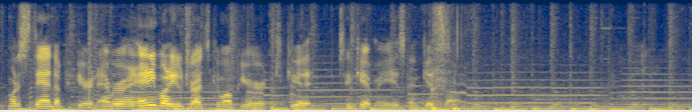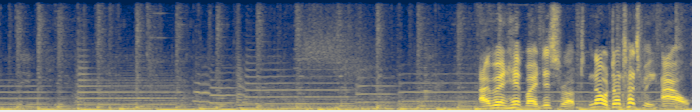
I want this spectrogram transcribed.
I'm gonna stand up here, and everyone, anybody who tries to come up here to get to get me is gonna get some. I've been hit by disrupt. No, don't touch me! Ow!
